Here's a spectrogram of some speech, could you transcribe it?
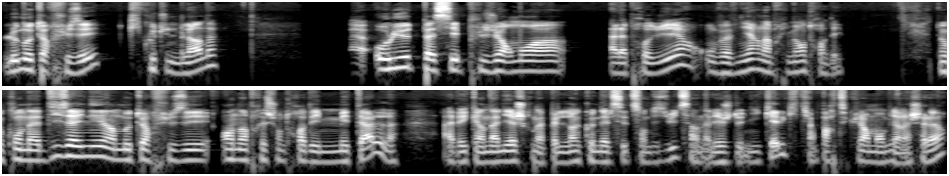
le moteur fusée, qui coûte une blinde, euh, au lieu de passer plusieurs mois à la produire, on va venir l'imprimer en 3D. Donc on a designé un moteur fusée en impression 3D métal avec un alliage qu'on appelle l'Inconel 718, c'est un alliage de nickel qui tient particulièrement bien la chaleur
